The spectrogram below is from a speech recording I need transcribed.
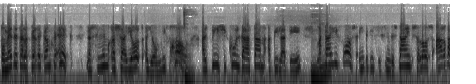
עומדת על הפרק גם כעת. נשים רשאיות היום לבחור, על פי שיקול דעתם הבלעדי, מתי לפרוש, האם בגיל 62, 3, 4,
